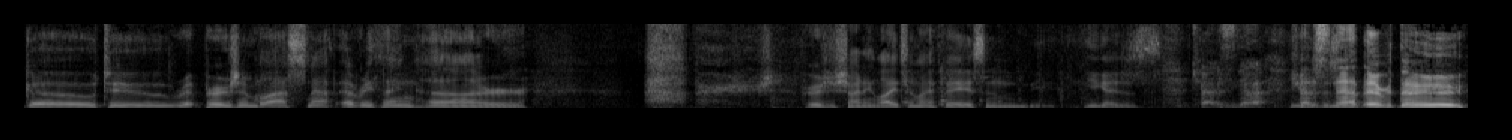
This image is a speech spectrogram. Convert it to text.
go to Rip Persh and Blast Snap Everything. Uh, or Persian, Persian shining lights in my face, and you guys. Try to snap. you Try to snap everything.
